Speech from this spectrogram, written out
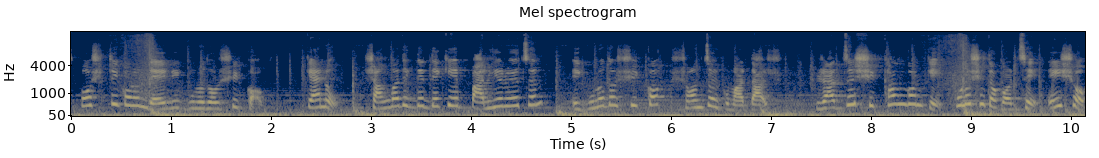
স্পষ্টীকরণ দেয়নি গুণধর শিক্ষক? কেন সাংবাদিকদের দেখে পালিয়ে রয়েছেন এই গুণধর শিক্ষক সঞ্জয় কুমার দাস? রাজ্যের শিক্ষাঙ্গনকে কলুষিত করছে এইসব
